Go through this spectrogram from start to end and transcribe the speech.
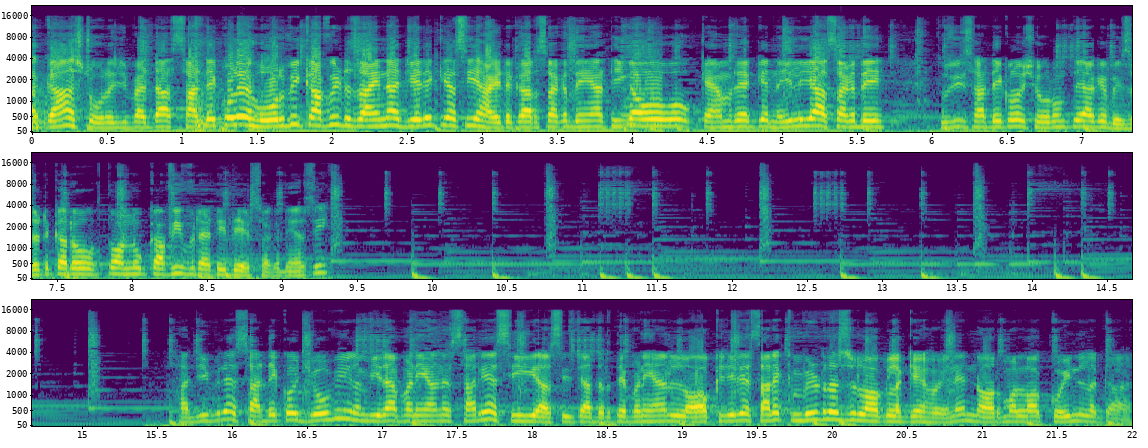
ਅਗਾਹ ਸਟੋਰੇਜ ਬੈੱਡ ਆ। ਸਾਡੇ ਕੋਲੇ ਹੋਰ ਵੀ ਕਾਫੀ ਡਿਜ਼ਾਈਨ ਆ ਜਿਹੜੇ ਕਿ ਅਸੀਂ ਹਾਈਡ ਕਰ ਸਕਦੇ ਆ, ਠੀਕ ਆ, ਉਹ ਕੈਮਰੇ ਅੱਗੇ ਨਹੀਂ ਲਿਜਾ ਸਕਦੇ। ਤੁਸੀਂ ਸਾਡੇ ਕੋਲ ਸ਼ੋਰੂਮ ਤੇ ਆ ਕੇ ਵਿਜ਼ਿਟ ਕਰੋ, ਤੁਹਾਨੂੰ ਕਾਫੀ ਵੈਰਾਈਟੀ ਦੇਖ ਸਕਦੇ ਆ ਅਸੀਂ। ਹਾਂਜੀ ਵੀਰੇ, ਸਾਡੇ ਕੋਲ ਜੋ ਵੀ ਲੰਬੀਰਾ ਬਣੀਆਂ ਨੇ, ਸਾਰੀਆਂ ਸੀਆਰਸੀ ਚਾਦਰ ਤੇ ਬਣੀਆਂ ਨੇ ਲੌਕ ਜਿਹੜੇ ਸਾਰੇ ਕੰਪਿਊਟਰ ਲੌਕ ਲੱਗੇ ਹੋਏ ਨੇ ਨਾਰਮਲ ਲੌਕ ਕੋਈ ਨਹੀਂ ਲੱਗਾ।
